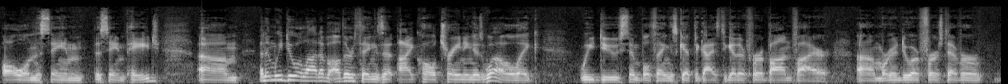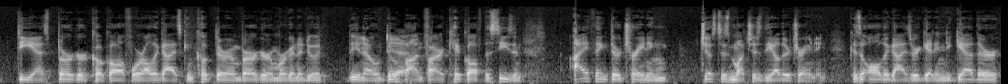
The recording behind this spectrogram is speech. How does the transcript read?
all on the same the same page. Um, and then we do a lot of other things that I call training as well, like. We do simple things, get the guys together for a bonfire. Um, we're going to do our first ever DS burger cook off where all the guys can cook their own burger and we're going to do it, you know, do Yeah. a bonfire kick off the season. I think they're training just as much as the other training because all the guys are getting together,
